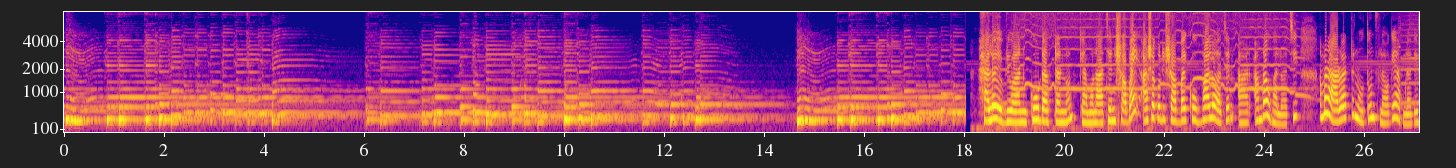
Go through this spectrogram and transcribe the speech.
হ্যালো এভরিওয়ান গুড আফটারনুন কেমন আছেন সবাই? আশা করি সবাই খুব ভালো আছেন আর আমরাও ভালো আছি। আমার আরও একটা নতুন ভ্লগে আপনাদের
